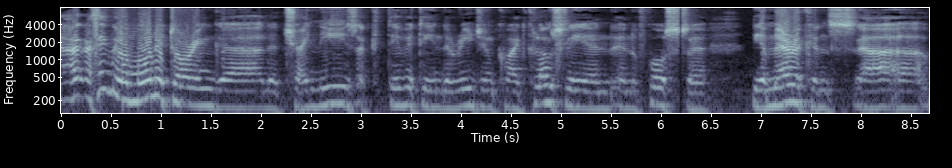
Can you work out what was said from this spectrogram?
I think we are monitoring uh, the Chinese activity in the region quite closely, and, and of course, uh, the Americans uh,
